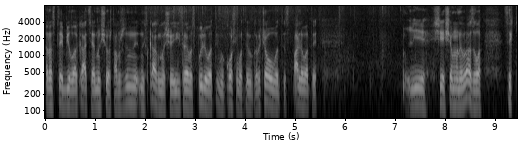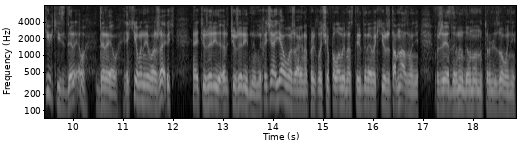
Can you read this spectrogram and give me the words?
росте біла акація, ну що ж, там ж не, сказано, що її треба спилювати, викошувати, викорчовувати, спалювати. І ще що мене вразило, це кількість дерев, дерев, які вони вважають е, чужорід- чужорідними. Хоча я вважаю, наприклад, що половина з тих дерев, які вже там названі, вже давним-давно натуралізовані.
